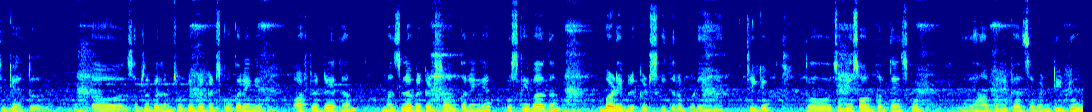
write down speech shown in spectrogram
ठीक है? तो आ, सबसे पहले हम छोटे ब्रैकेट्स को करेंगे आफ्टर डेथ हम मजला ब्रैकेट सॉल्व करेंगे उसके बाद हम बड़े ब्रैकेट्स की तरफ़ बढ़ेंगे ठीक है? तो चलिए सॉल्व करते हैं इसको। यहाँ पे लिखा है seventy two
